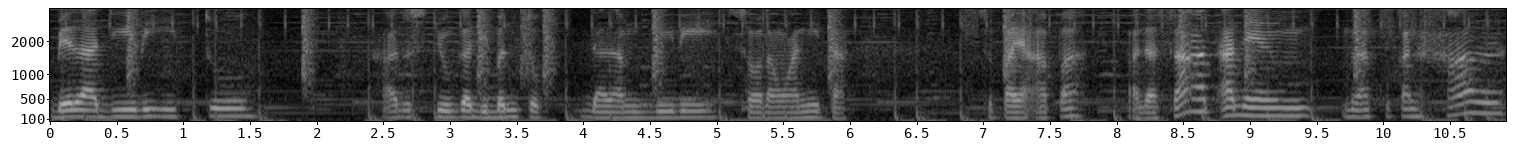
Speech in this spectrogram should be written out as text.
bela diri itu harus juga dibentuk dalam diri seorang wanita. Supaya apa? Pada saat ada yang melakukan hal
